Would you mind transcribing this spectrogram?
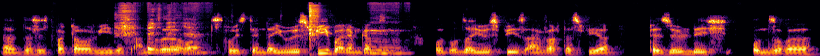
äh, das ist Baklava wie jedes andere. Und wo ist denn der USP bei dem Ganzen? Mhm. Und unser USP ist einfach, dass wir persönlich unsere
